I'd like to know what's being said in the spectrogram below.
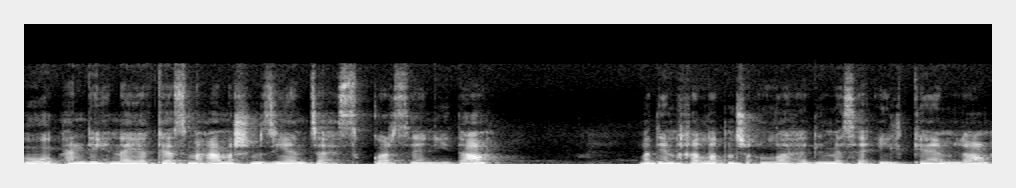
وعندي هنايا كاس معامرش مزيان تاع السكر سنيدة. غادي نخلط إن شاء الله هاد المسائل كاملة.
